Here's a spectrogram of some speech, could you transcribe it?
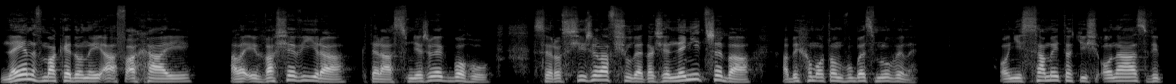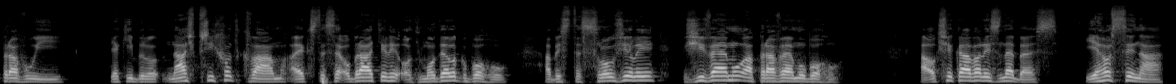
nejen v Makedonii a v Achaji, ale i vaše víra, která směřuje k Bohu, se rozšířila všude, takže není třeba, abychom o tom vůbec mluvili. Oni sami totiž o nás vypravují, jaký byl náš příchod k vám a jak jste se obrátili od model k Bohu, abyste sloužili živému a pravému Bohu. A očekávali z nebes jeho syna,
